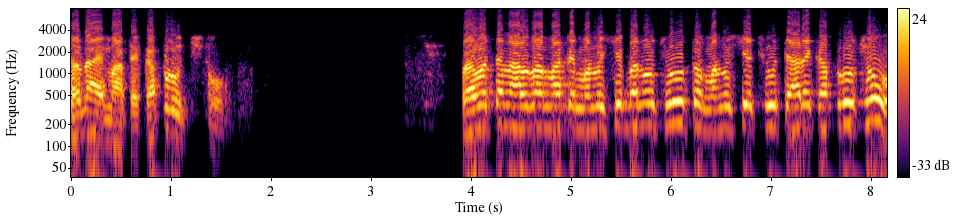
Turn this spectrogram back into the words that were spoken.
સદાય માટે કપડું જ છું. પ્રવચન આલવા માટે મનુષ્ય બનું છું તો મનુષ્ય છું ત્યારે કપડું છું.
